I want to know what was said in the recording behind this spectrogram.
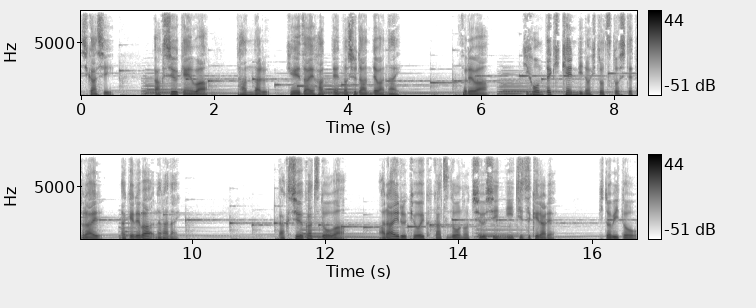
しかし、学習権は単なる経済発展の手段ではない。それは基本的権利の一つとして捉えなければならない。学習活動はあらゆる教育活動の中心に位置づけられ、人々を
